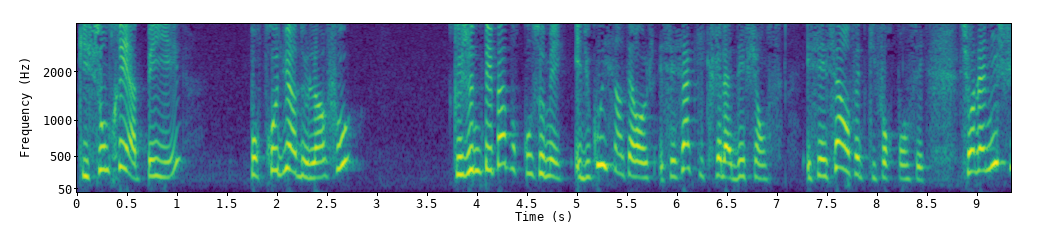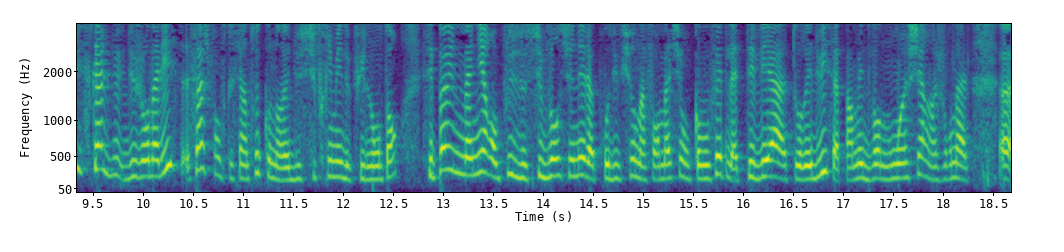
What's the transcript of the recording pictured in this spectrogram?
qui sont prêts à payer pour produire de l'info que je ne paie pas pour consommer? Et du coup, ils s'interrogent. Et c'est ça qui crée la défiance. Et c'est ça en fait qu'il faut repenser. Sur la niche fiscale du, journaliste, ça je pense que c'est un truc qu'on aurait dû supprimer depuis longtemps. C'est pas une manière en plus de subventionner la production d'informations. Quand vous faites la TVA à taux réduit, ça permet de vendre moins cher un journal. Euh,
